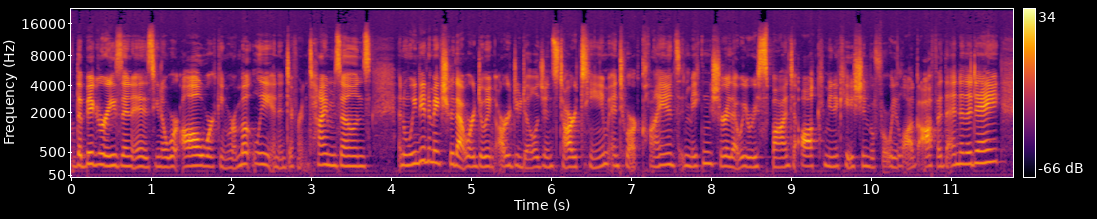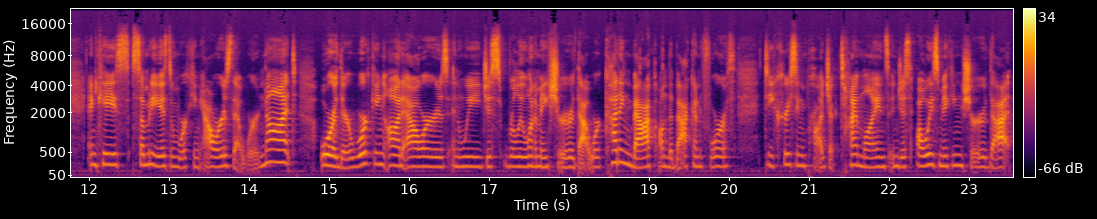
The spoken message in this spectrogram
The big reason is, you know, we're all working remotely and in different time zones, and we need to make sure that we're doing our due diligence to our team and to our clients and making sure that we respond to all communication before we log off at the end of the day in case somebody is in working hours that we're not or they're working odd hours and we just really want to make sure that we're cutting back on the back and forth, decreasing project timelines and just always making sure that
